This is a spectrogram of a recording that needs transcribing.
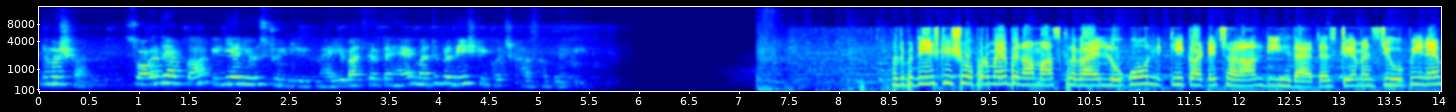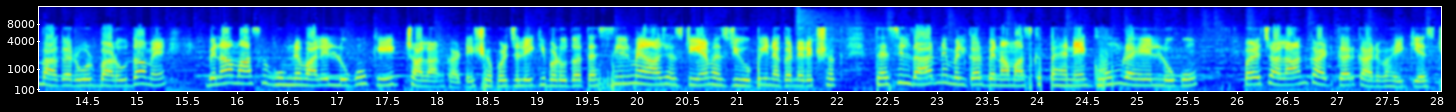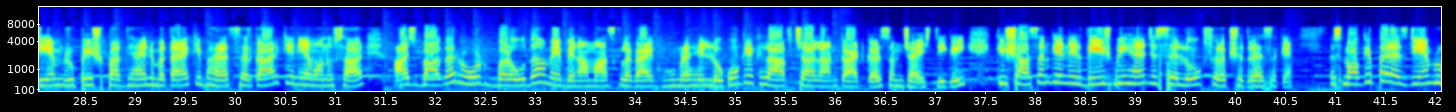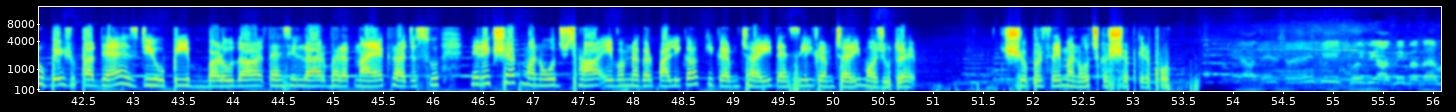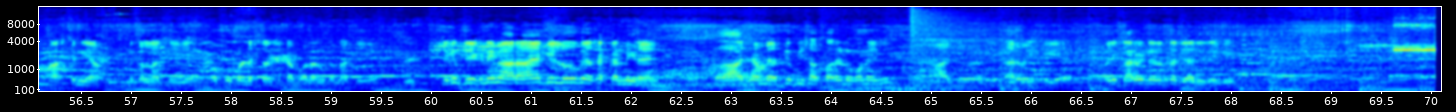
नमस्कार, स्वागत है आपका इंडिया न्यूज़ 28 में। ये बात करते हैं मध्य प्रदेश की कुछ खास खबरों की। मध्य प्रदेश के श्योपुर में बिना मास्क लगाए लोगों के काटे चालान दी हिदायत। एसडीएम, एसडीओपी ने बागर रोड बाड़ौदा में बिना मास्क घूमने वाले लोगों के चालान काटे। श्योपुर ज़िले की बड़ौदा तहसील में आज एसडीएम, एसडीओपी नगर निरीक्षक तहसीलदार ने मिलकर बिना मास्क पहने घूम रहे लोगों पर चालान काटकर कार्यवाही की। एसडीएम रुपेश उपाध्याय ने बताया कि भारत सरकार के नियम अनुसार आज बागर रोड, बड़ौदा में बिना मास्क लगाए घूम रहे लोगों के खिलाफ चालान काटकर समझाइश दी गई कि शासन के निर्देश भी हैं जिससे लोग सुरक्षित रह सकें। इस मौके पर एसडीएम रुपेश उपाध्याय, एसडीओपी, बड़ौदा तहसीलदार भरत नायक, राजस्व निरीक्षक मनोज झा एवं नगर के कर्मचारी, तहसील कर्मचारी मौजूद रहे। श्योपुर से मनोज कश्यप की रिपोर्ट। कोई भी आदमी बता मास्क नहीं आप निकलना चाहिए और सोशल डिस्टेंस का पालन करना चाहिए। लेकिन देखने में आ रहा है कि लोग ऐसा कर नहीं रहे तो आज हम एस डी साहब सारे लोगों ने ही आज कार्रवाई की है और ये कार्रवाई निरंतर जारी रहेगी।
